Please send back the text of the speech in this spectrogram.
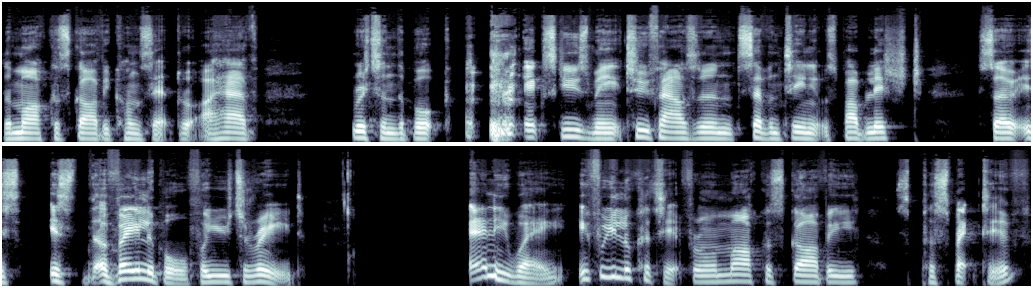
the Marcus Garvey concept. But I have written the book, excuse me, 2017 it was published. So it's, it's available for you to read. Anyway, if we look at it from a Marcus Garvey perspective,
